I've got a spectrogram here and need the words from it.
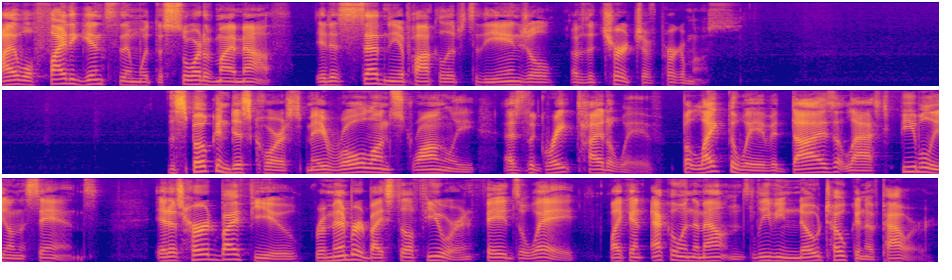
I will fight against them with the sword of my mouth. It is said in the Apocalypse to the angel of the church of Pergamos. The spoken discourse may roll on strongly as the great tidal wave, but like the wave, it dies at last feebly on the sands. It is heard by few, remembered by still fewer, and fades away, like an echo in the mountains, leaving no token of power.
